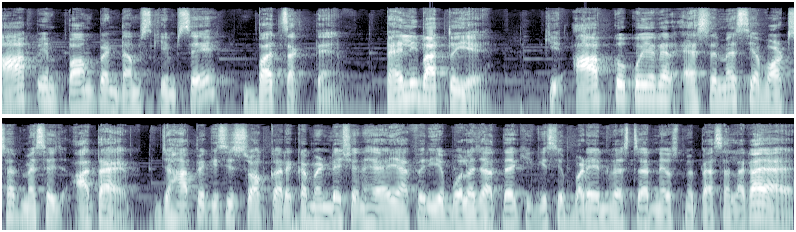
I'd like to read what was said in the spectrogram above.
आप इन पंप एंड डंप स्कीम से बच सकते हैं। पहली बात तो ये कि आपको कोई अगर एसएमएस या व्हाट्सएप मैसेज आता है, जहाँ पे किसी स्टॉक का रिकमेंडेशन है, या फिर ये बोला जाता है कि किसी बड़े इन्वेस्टर ने उसमें पैसा लगाया है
